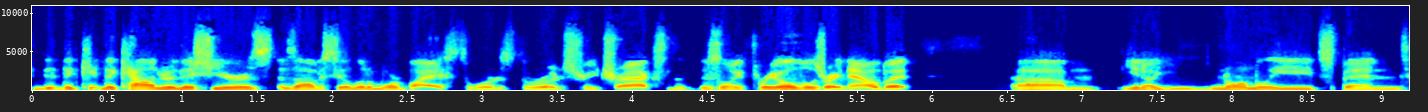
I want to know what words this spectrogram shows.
the, the, the calendar this year is, is obviously a little more biased towards the road and street tracks. And there's only 3 mm-hmm. ovals right now, but um, you know, normally you'd spend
